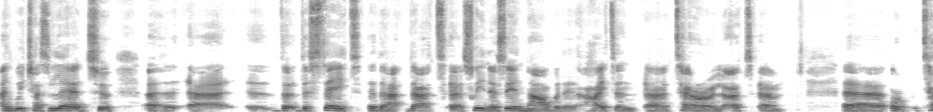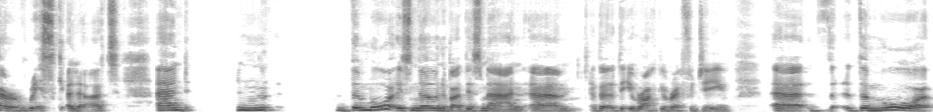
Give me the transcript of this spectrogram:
and which has led to uh, uh the the state that that uh, Sweden is in now with a heightened uh, terror alert um, or terror risk alert, and. N- the more is known about this man, um, the, the, Iraqi refugee, uh, the, more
